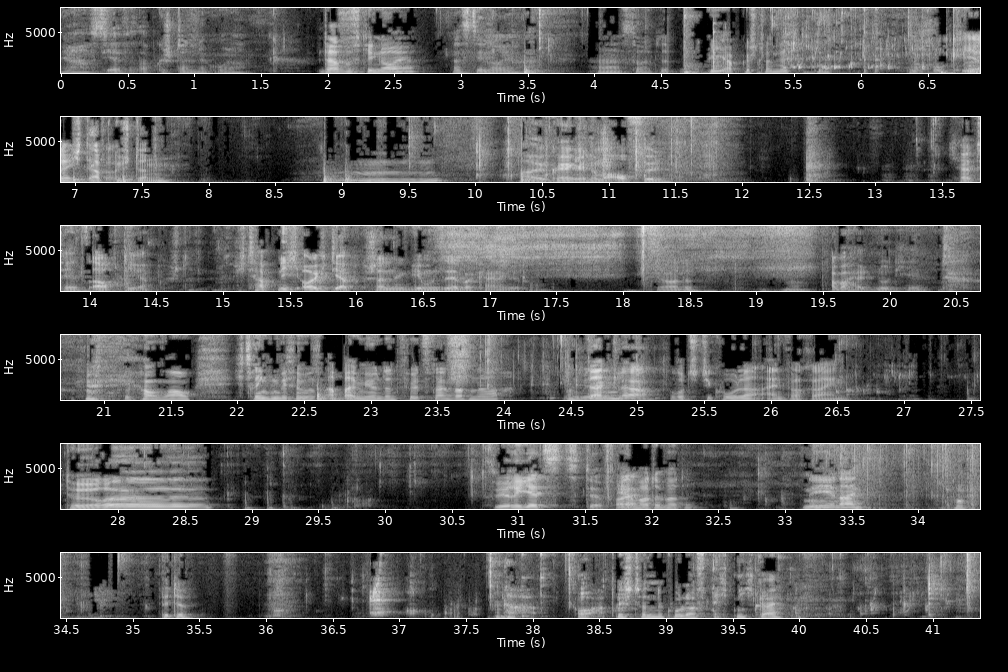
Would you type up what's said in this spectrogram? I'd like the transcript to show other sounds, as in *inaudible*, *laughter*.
Ja, ist die etwas abgestandene Cola. Das ist die neue? Das ist die neue. Ah, ist doch Wie abgestanden ist die? Noch okay. recht abgestanden. Hm. Aber wir können ja gleich nochmal auffüllen. Ich hatte jetzt auch die abgestanden. Ich habe nicht euch die abgestandene gegeben und selber keine getrunken. Ja, das. Aber halt nur die Hälfte. *laughs* Oh, wow. Ich trinke ein bisschen was ab bei mir und dann füllst du einfach nach. Und Ja, dann klar. rutscht die Cola einfach rein. Töre! Das wäre jetzt der Fall. Ja, warte, warte. Nee, nein. Bitte. Oh, abgestandene Cola ist echt nicht geil.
